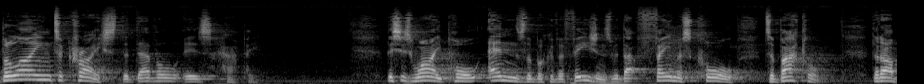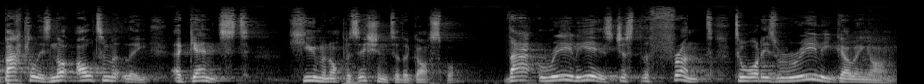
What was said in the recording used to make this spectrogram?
blind to Christ, the devil is happy. This is why Paul ends the book of Ephesians with that famous call to battle that our battle is not ultimately against human opposition to the gospel. That really is just the front to what is really going on,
